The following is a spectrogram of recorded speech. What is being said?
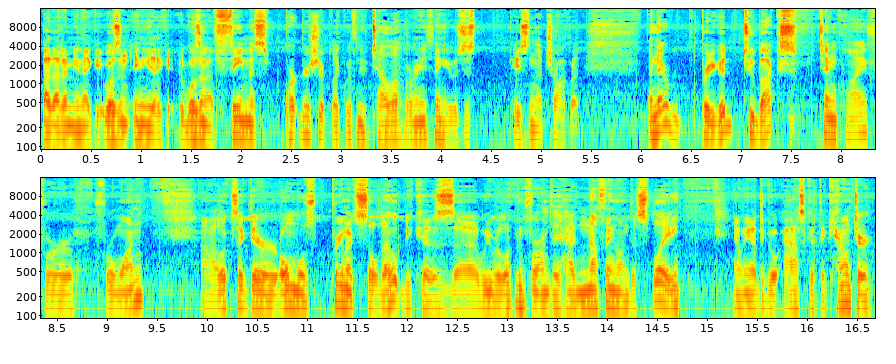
by that I mean like it wasn't any like it wasn't a famous partnership like with Nutella or anything. It was just hazelnut chocolate, and they're pretty good. Two bucks, ten kwai for for one. Uh, looks like they're almost pretty much sold out because uh, we were looking for them. They had nothing on display, and we had to go ask at the counter.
